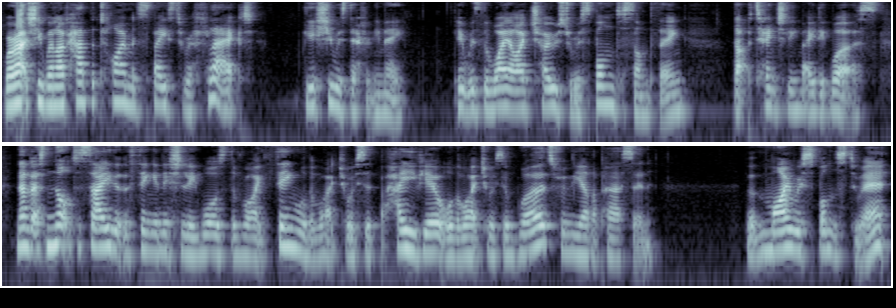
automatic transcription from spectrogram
where actually when I've had the time and space to reflect, the issue is definitely me it was the way I chose to respond to something that potentially made it worse. Now, that's not to say that the thing initially was the right thing or the right choice of behaviour or the right choice of words from the other person. But my response to it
